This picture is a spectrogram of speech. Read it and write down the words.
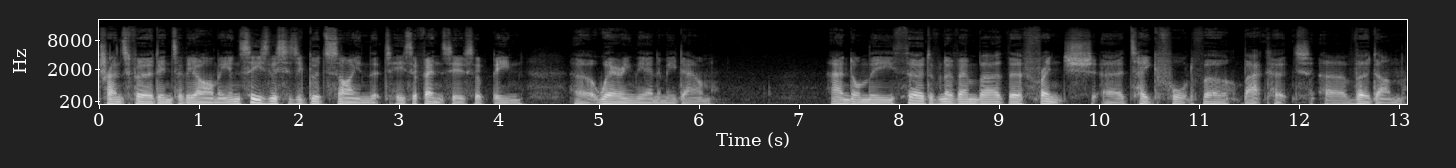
transferred into the army and sees this as a good sign that his offensives have been uh, wearing the enemy down. And on the 3rd of November, the French uh, take Fort Vaux back at uh, Verdun.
